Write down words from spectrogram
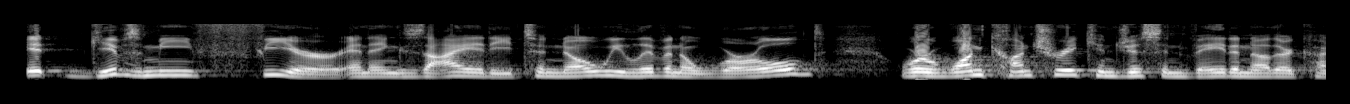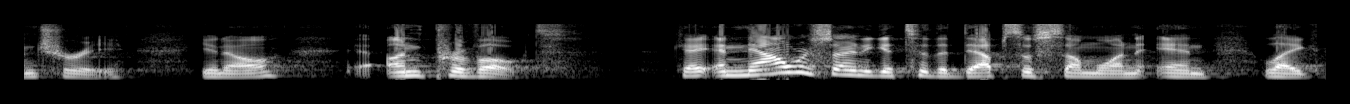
it gives me fear and anxiety to know we live in a world where one country can just invade another country, you know, unprovoked. Okay, and now we're starting to get to the depths of someone and like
